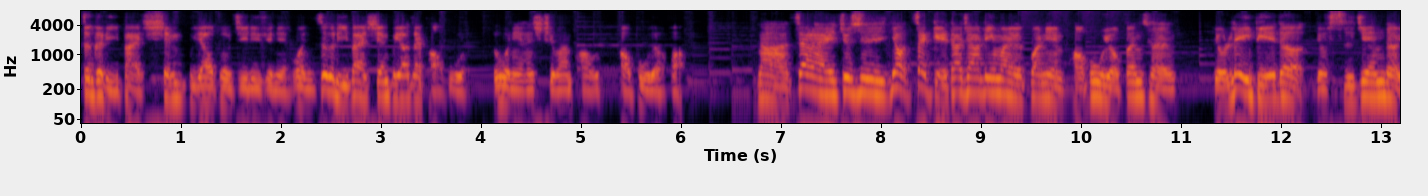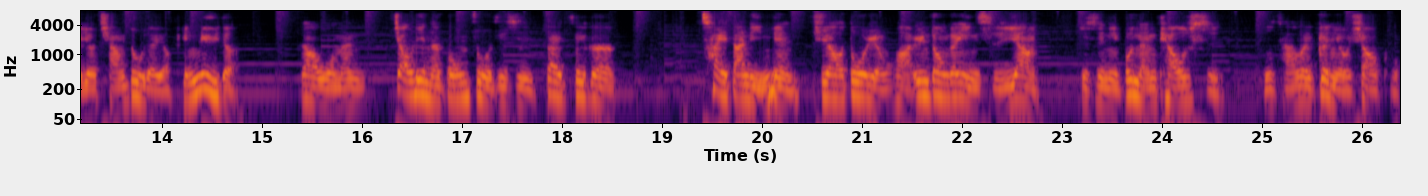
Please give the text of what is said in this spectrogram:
这个礼拜先不要做肌力训练，或你这个礼拜先不要再跑步了。如果你很喜欢跑跑步的话，那再来就是要再给大家另外一个观念，跑步有分成有类别的、有时间的、有强度的、有频率的。那我们教练的工作就是在这个菜单里面需要多元化，运动跟饮食一样，就是你不能挑食，你才会更有效果，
